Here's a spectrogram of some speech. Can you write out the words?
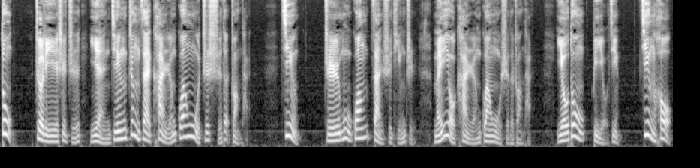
动，这里是指眼睛正在看人观物之时的状态；静，指目光暂时停止，没有看人观物时的状态。有动必有静，静后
